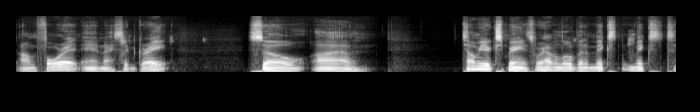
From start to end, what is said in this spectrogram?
I'm for it, and I said great. So, uh, tell me your experience. We're having a little bit of mixed mixed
